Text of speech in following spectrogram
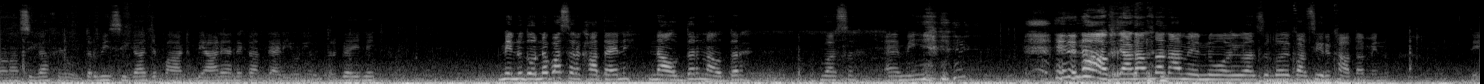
ਆਉਣਾ ਸੀਗਾ ਫਿਰ ਉਧਰ ਵੀ ਸੀਗਾ। ਅੱਜ ਪਾਠ ਵਿਆਹ ਵਾਲਿਆਂ ਦੇ ਘਰ ਡੈਡੀ ਹੋਣੀ ਉਧਰ ਗਏ ਨੇ। ਮੈਨੂੰ ਦੋਨੋਂ ਪਾਸੇ ਰਖਾਤਾ ਇਹਨੇ ਨਾ ਉਧਰ ਨਾ ਉਧਰ। ਬਸ ਐਵੇਂ ਹੀ। ਇਹਨੇ ਨਾ ਆਪ ਜਾਣਾ ਹੁੰਦਾ ਨਾ ਮੈਨੂੰ ਉਹੀ ਬਸ ਦੋਵੇਂ ਪਾਸੇ ਹੀ ਰਖਾਤਾ ਮੈਨੂੰ। ਤੇ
